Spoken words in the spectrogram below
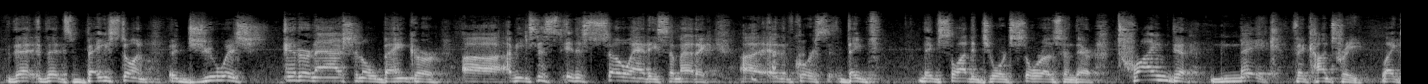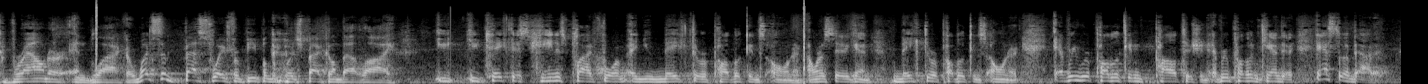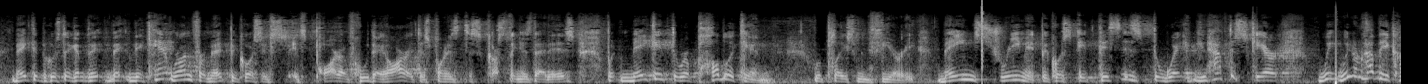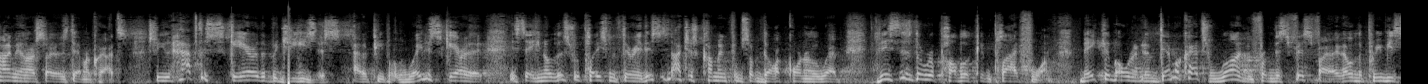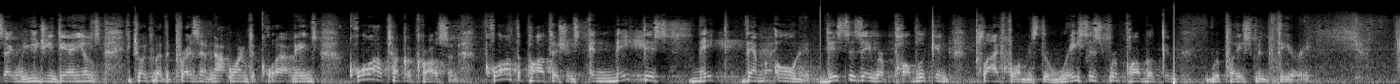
that, that's based on a Jewish international banker? Uh, I mean, just it is so anti-Semitic, uh, and of course they've they've slotted George Soros in there, trying to make the country like browner and blacker. What's the best way for people to push back on that lie? You, you take this heinous platform and you make the Republicans own it. I want to say it again make the Republicans own it. Every Republican politician, every Republican candidate, ask them about it. Make them because they, they, they can't run from it because it's, it's part of who they are at this point, as disgusting as that is. But make it the Republican replacement theory. Mainstream it because it, this is the way you have to scare. We, we don't have the economy on our side as Democrats. So you have to scare the bejesus out of people. The way to scare it is say, you know, this replacement theory. This is not just coming from some dark corner of the web. This is the Republican platform. Make them own it. And Democrats run from this fistfight, I know in the previous segment, Eugene Daniels, he talked about the president not wanting to call out names. Call out Tucker Carlson. Call out the politicians and make this, make them own it. This is a Republican platform. It's the racist Republican replacement theory.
